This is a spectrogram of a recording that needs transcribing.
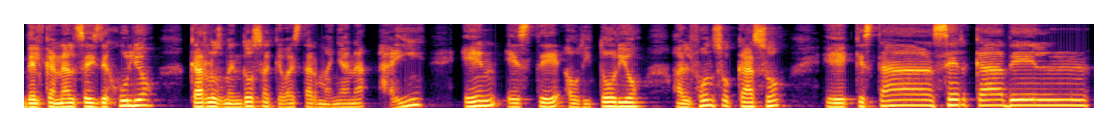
del canal 6 de julio. Carlos Mendoza, que va a estar mañana ahí en este auditorio Alfonso Caso, eh, que está cerca del,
